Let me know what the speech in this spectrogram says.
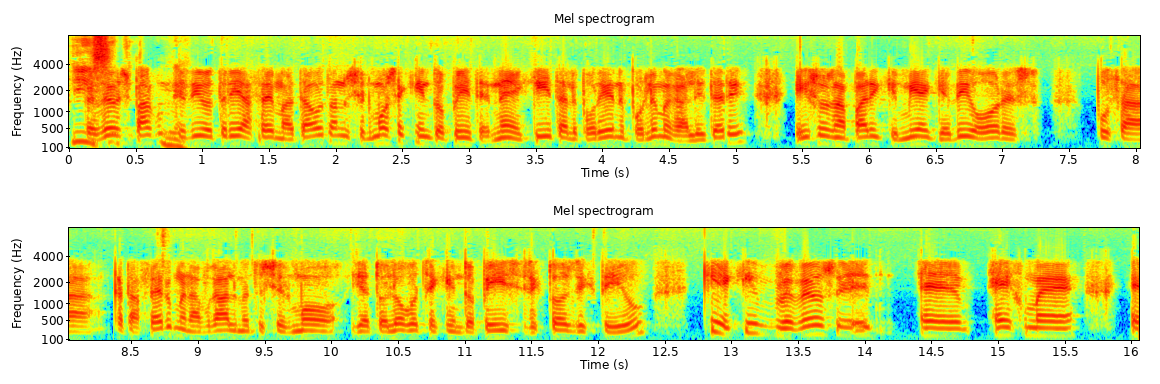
Βεβαίως υπάρχουν ναι. και δύο-τρία θέματα. Όταν ο σειρμός ακινητοποιείται, ναι, εκεί η ταλαιπωρία είναι πολύ μεγαλύτερη, ίσως να πάρει και μία και δύο ώρες που θα καταφέρουμε να βγάλουμε το σειρμό για το λόγο της ακινητοποίησης εκτός δικτύου και εκεί βεβαίως ε, ε, έχουμε, ε,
